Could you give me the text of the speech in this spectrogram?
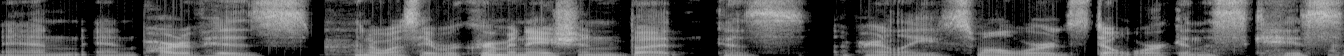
And and part of his I don't want to say recrimination, but because apparently small words don't work in this case.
